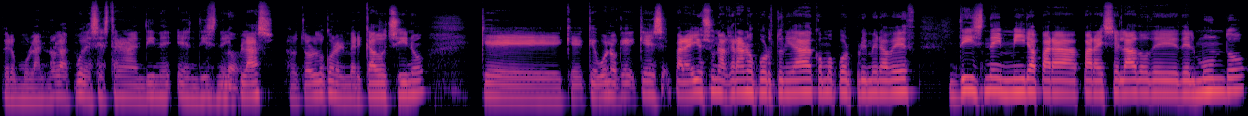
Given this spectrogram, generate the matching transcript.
pero Mulan no la puedes estrenar en, Disney, en Disney No. Plus, sobre todo con el mercado chino que, que, que bueno, que, que, es, para ellos es una gran oportunidad, como por primera vez Disney mira para, para ese lado de, del mundo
